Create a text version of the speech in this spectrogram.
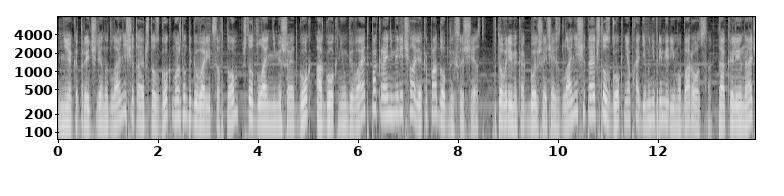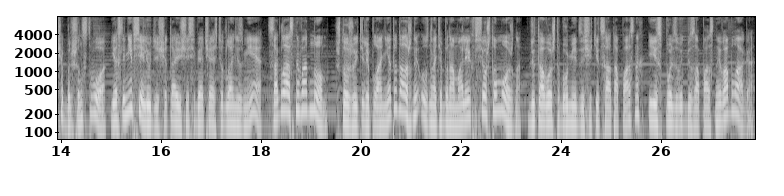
Некоторые члены Длани считают, что с ГОК можно договориться в том, что Длань не мешает ГОК, а ГОК не убивает, пока крайней мере, человекоподобных существ. В то время как большая часть длани считает, что с ГОК необходимо непримиримо бороться. Так или иначе, большинство, если не все люди, считающие себя частью длани змея, согласны в одном, что жители планеты должны узнать об аномалиях все, что можно, для того, чтобы уметь защититься от опасных и использовать безопасные во благо.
